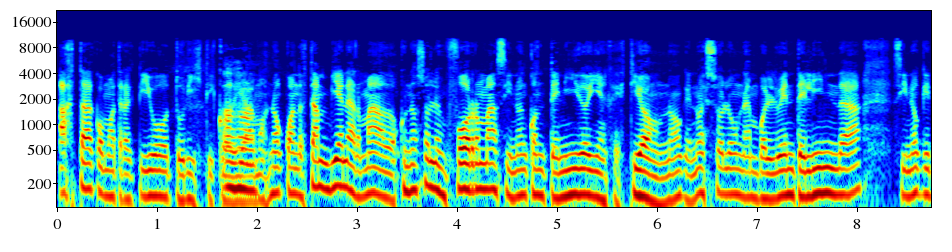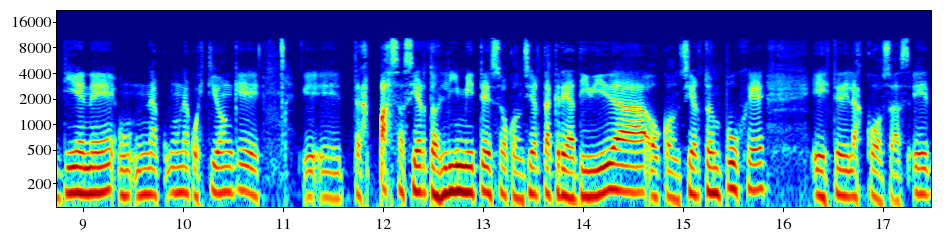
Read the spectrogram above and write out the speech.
hasta como atractivo turístico, Ajá. digamos, ¿no? Cuando están bien armados, no solo en forma, sino en contenido y en gestión, ¿no? Que no es solo una envolvente linda, sino que tiene una, una cuestión que eh, eh, traspasa ciertos límites o con cierta creatividad o con cierto empuje este, de las cosas. Eh,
